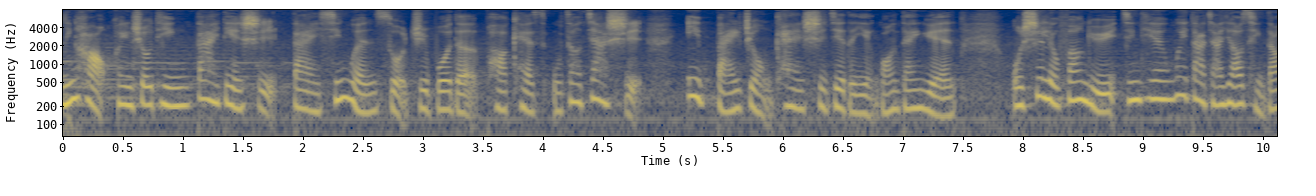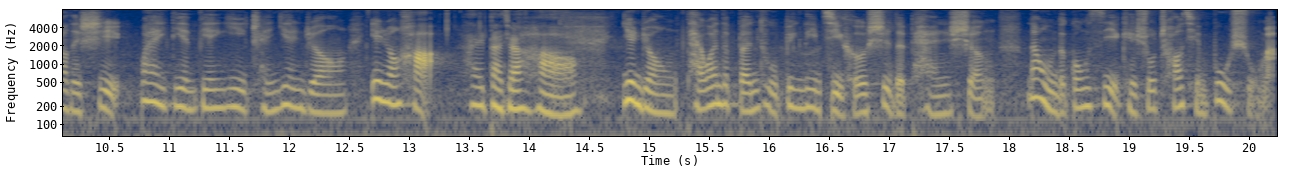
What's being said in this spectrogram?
您好，欢迎收听大爱电视、大爱新闻所直播的 Podcast《无噪驾驶：一百种看世界的眼光》单元。我是刘芳瑜，今天为大家邀请到的是外电编译陈燕荣。燕荣好，嗨，大家好。燕荣，台湾的本土病例几何式的攀升，那我们的公司也可以说超前部署嘛。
